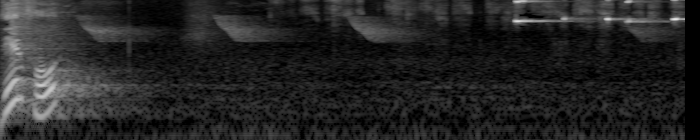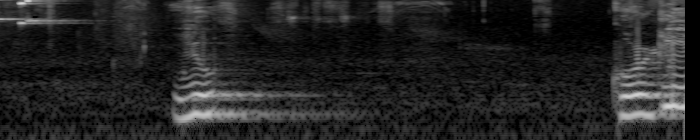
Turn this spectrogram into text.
therefore you cordially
